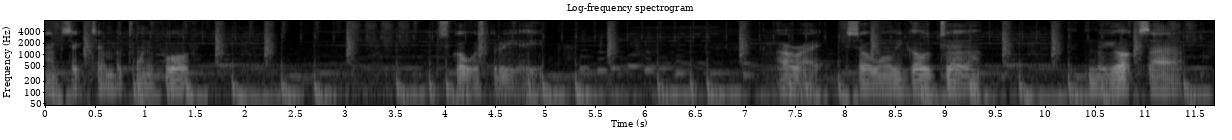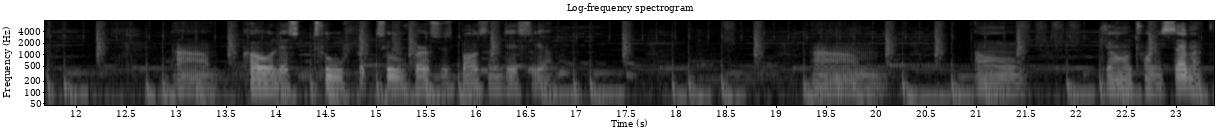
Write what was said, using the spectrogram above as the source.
and September 24th. Score was 3 8. All right, so when we go to New York side, um, Cole is two for two versus Boston this year. Um, on June 27th,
